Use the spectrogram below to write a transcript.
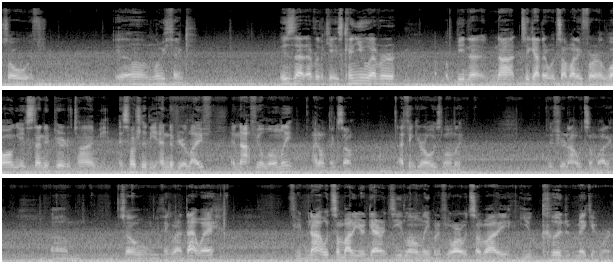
So if um, let me think. Is that ever the case? Can you ever be not together with somebody for a long, extended period of time, especially the end of your life, and not feel lonely? I don't think so. I think you're always lonely if you're not with somebody. Um, so when you think about it that way, if you're not with somebody, you're guaranteed lonely. But if you are with somebody, you could make it work.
